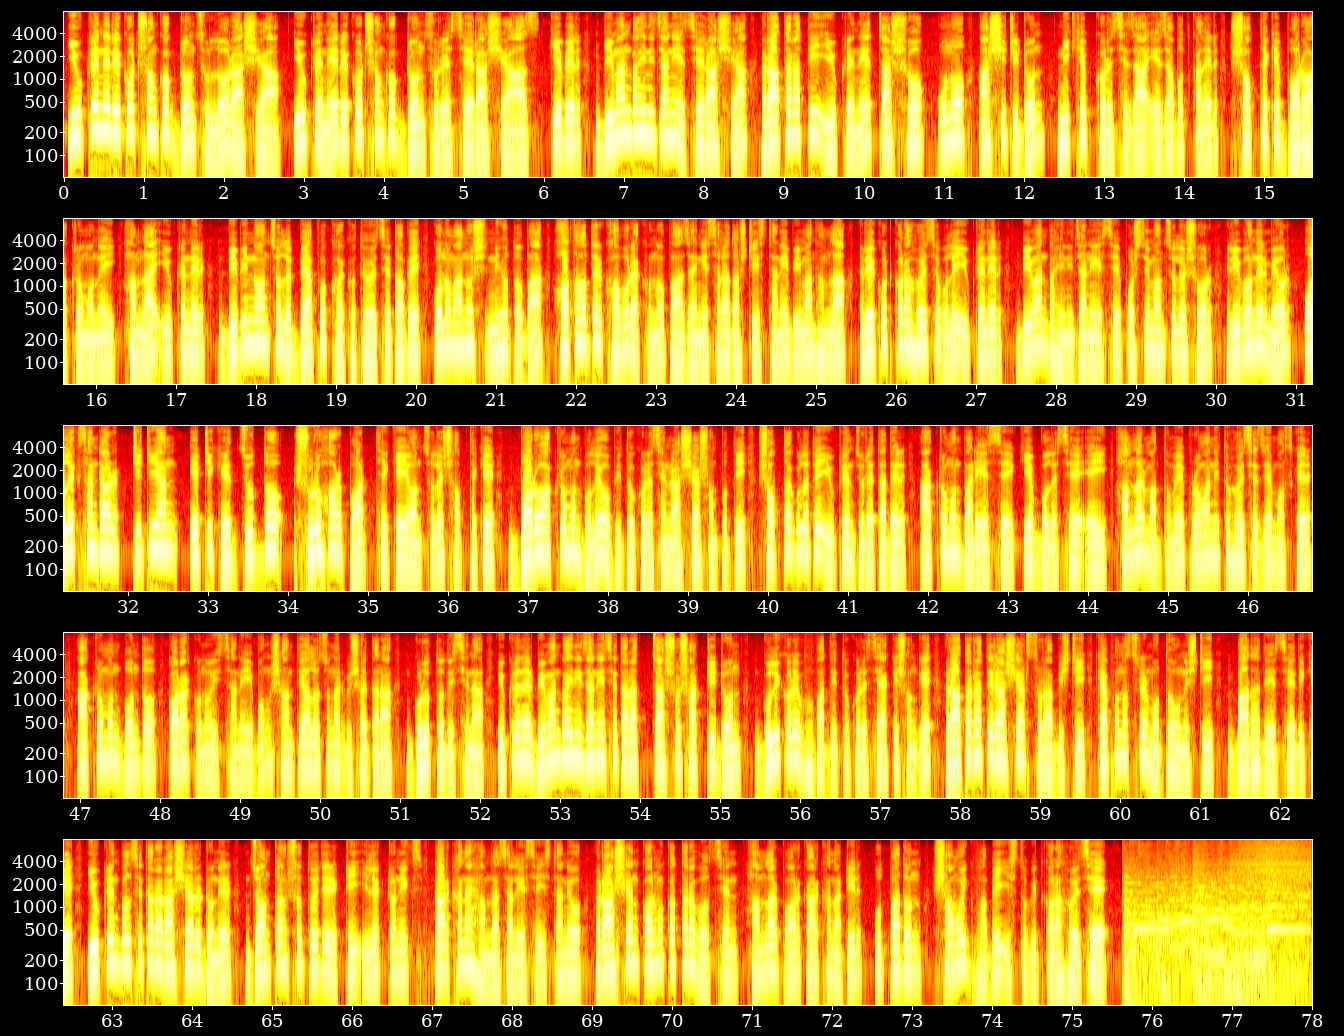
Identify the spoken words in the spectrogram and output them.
ইউক্রেনে রেকর্ড সংখ্যক ড্রোন ছুড়ল রাশিয়া। ইউক্রেনে রেকর্ড সংখ্যক ড্রোন ছুড়েছে রাশিয়া আজ। কিয়েভের বিমান বাহিনী জানিয়েছে, রাশিয়া রাতারাতি ইউক্রেনে চারশো উনআশিটি ড্রোন নিক্ষেপ করেছে, যা এ যাবৎকালের সবথেকে বড় আক্রমণ। এই হামলায় ইউক্রেনের বিভিন্ন অঞ্চলে ব্যাপক ক্ষয়ক্ষতি হয়েছে, তবে কোনো মানুষ নিহত বা হতাহতের খবর এখনও পাওয়া যায়নি। এছাড়া দশটি স্থানে বিমান হামলা রেকর্ড করা হয়েছে বলে ইউক্রেনের বিমান বাহিনী জানিয়েছে। পশ্চিমাঞ্চলীয় শোর রিবনের মেয়র ওলেকসান্ডার টিটিয়ান এটিকে যুদ্ধ শুরু হওয়ার পর থেকে এই অঞ্চলের সবথেকে বড় আক্রমণ বলে অভিহিত করেছেন রাশিয়া সম্প্রতি সপ্তাহগুলোতে ইউক্রেন জুড়ে তাদের আক্রমণ বাড়িয়েছে। কিয়েভ বলেছে, এই হামলার মাধ্যমে প্রমাণিত হয়েছে যে মস্কের আক্রমণ বন্ধ করার কোনো ইচ্ছা নেই এবং শান্তি আলোচনার বিষয়ে তারা গুরুত্ব দিচ্ছে না। ইউক্রেনের বিমান বাহিনী জানিয়েছে, তারা চারশো ষাটটি ড্রোন গুলি করে ভূপাতিত করেছে। একই সঙ্গে রাতারাতি রাশিয়ার ছোড়া বৃষ্টি ক্ষেপণাস্ত্রের মধ্যে উনিশটি বাধা দিয়েছে। এদিকে ইউক্রেন বলছে, তারা রাশিয়ার ড্রোনের যন্ত্রাংশ তৈরির একটি ইলেকট্রনিক্স কারখানায় হামলা চালিয়েছে স্থানীয় রাশিয়ান কর্মকর্তারা বলছেন, হামলার পর কারখানাটির উৎপাদন সাময়িকভাবে স্থগিত করা হয়েছে।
